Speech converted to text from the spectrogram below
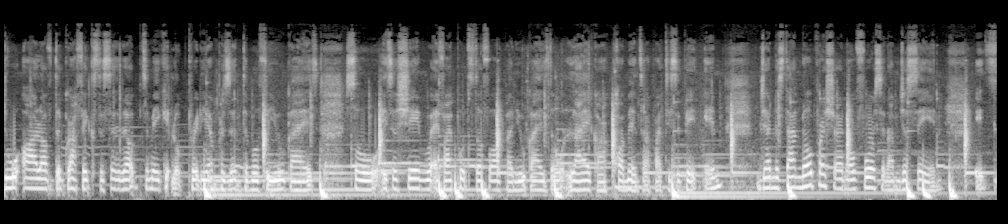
do all of the graphics to set it up to make it look pretty and presentable for you guys. So it's a shame if I put stuff up and you guys don't like or comment or participate in. Do you understand? No pressure, no forcing. I'm just saying it's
